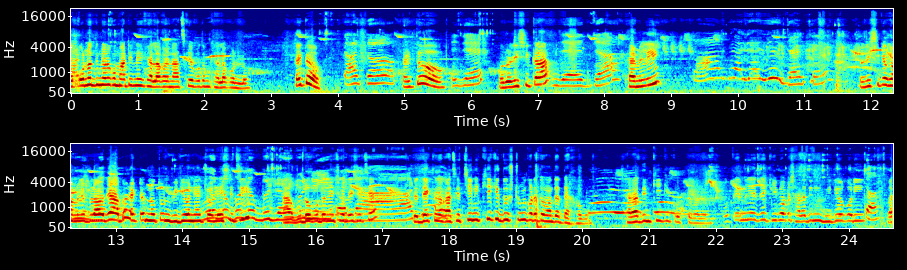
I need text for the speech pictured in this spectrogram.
ও কোনোদিন এরকম মাটি নিয়ে খেলা করে না, আজকে প্রথম খেলা করল। তাই তো? তাই তো? হলো ঋষিকা? ফ্যামিলি? ঋষিকা ফ্যামিলি ব্লগে আবার একটা নতুন ভিডিও নিয়ে চলে এসেছি। বুডো বুডো নিয়ে চলে এসেছে। তো দেখতে আজকে চিনি কি কি দুষ্টুমি করে তোমাদের দেখাবো। সারাদিন কি কি করতে পারো? ওকে নিয়ে যে কীভাবে সারাদিন ভিডিও করি বা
